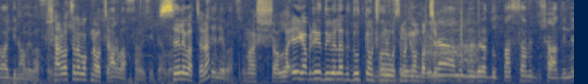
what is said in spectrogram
নয় দিন হবে বাচ্চা সার বাচ্চা না বকনা বাচ্চা? চার বাচ্চা হয়েছে এটা ছেলে বাচ্চা না? ছেলে বাচ্চা। মাশাআল্লাহ। এই গাভিটাকে দুই বেলাতে দুধ কেমন সংগ্রহ করছেন বা কেমন পাচ্ছেন? আমি দুই বেলা দুধ পাচ্ছি আমি সারাদিনে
